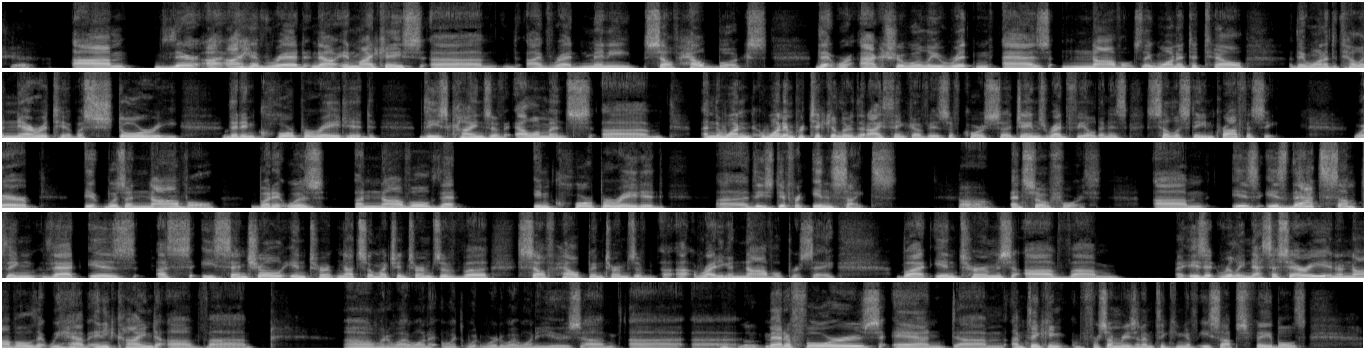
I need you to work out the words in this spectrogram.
Yeah. Um, there, I, I, have read now. In my case, uh, I've read many self-help books that were actually written as novels. They wanted to tell they wanted to tell a narrative, a story that mm-hmm. incorporated these kinds of elements. Um, and the one one in particular that I think of is, of course, uh, James Redfield and his Celestine Prophecy, where it was a novel, but it was a novel that incorporated uh, these different insights uh-huh. and so forth. Um, is is that something that is a, essential in term not so much in terms of uh, self-help in terms of uh, uh, writing a novel per se but in terms of um, is it really necessary in a novel that we have any kind of uh, oh, what do I want to what what word do I want to use? Um, uh, uh, metaphors, and um, I'm thinking for some reason I'm thinking of Aesop's fables,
